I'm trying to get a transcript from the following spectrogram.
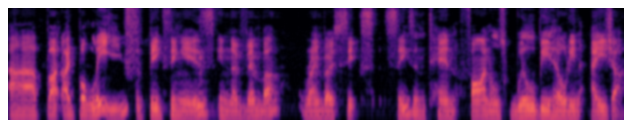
Uh, but I believe the big thing is in November, Rainbow Six Season Ten finals will be held in Asia.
